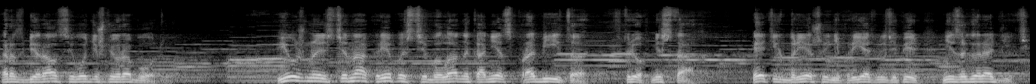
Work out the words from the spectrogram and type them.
разбирал сегодняшнюю работу. Южная стена крепости была, наконец, пробита в трех местах. Этих брешей неприятелю теперь не загородить.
